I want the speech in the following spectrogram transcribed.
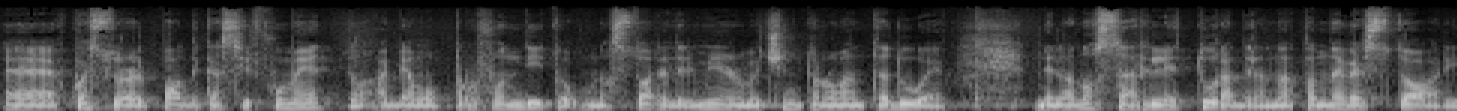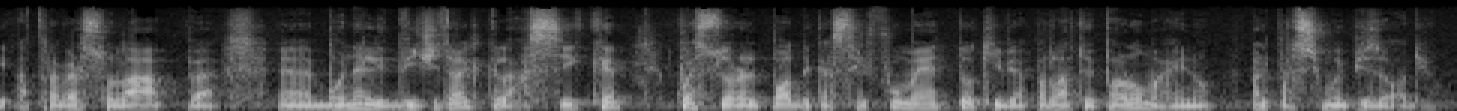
Eh, questo era il podcast Il Fumetto. Abbiamo approfondito una storia del 1992 nella nostra rilettura della Nathan Never Story attraverso l'app eh, Bonelli Digital Classic. Questo era il podcast Il Fumetto. Chi vi ha parlato è Paolo Maino. Al prossimo episodio.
